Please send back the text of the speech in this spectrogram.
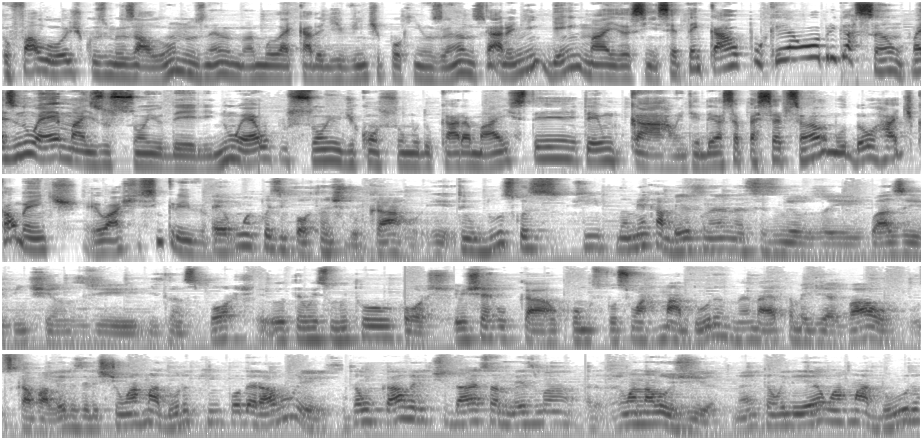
eu falo hoje com os meus alunos, né? Uma molecada de 20 e pouquinhos anos. Cara, ninguém mais assim. Você tem carro porque é uma obrigação. Mas não é mais o sonho dele. Não é o sonho de consumo do cara mais ter, ter um carro, entendeu? Essa percepção ela mudou radicalmente. Eu acho isso incrível. É uma coisa importante do carro. Eu tenho duas coisas que na minha cabeça, né? Nesses meus aí quase 20 anos de, de transporte, eu tenho isso muito forte. Eu enxergo o carro como se fosse uma armadura, né? Na época medieval, os cavaleiros eles tinham uma armadura que empoderavam eles. Então o carro ele te dá essa mesma, é uma analogia, né? Então ele é uma armadura,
